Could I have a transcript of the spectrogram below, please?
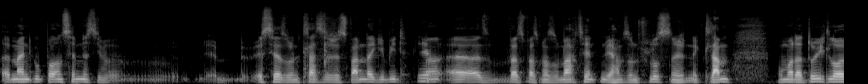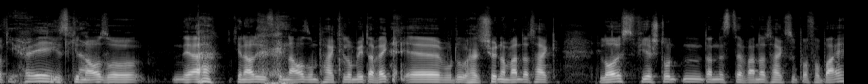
äh, mein gut bei uns hinten ist, die, äh, ist ja so ein klassisches Wandergebiet, Ja. ne? äh, also was, was man so macht hinten. Wir haben so einen Fluss, eine, eine Klamm, wo man da durchläuft. Die Die ist genauso, ja, genau, die ist genauso ein paar Kilometer weg, äh, wo du halt schön am Wandertag läufst, vier Stunden, dann ist der Wandertag super vorbei.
